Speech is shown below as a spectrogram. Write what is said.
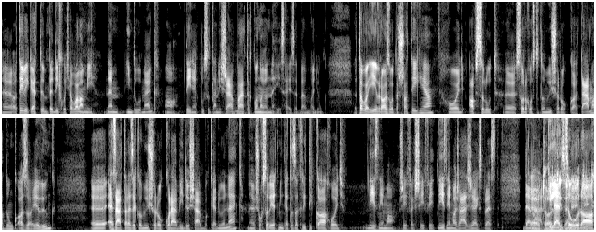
A TV2 pedig, hogyha valami nem indul meg a tények plusz utáni sávba, hát akkor nagyon nehéz helyzetben vagyunk. A tavalyi évre az volt a stratégia, hogy abszolút szórakoztató műsorokkal támadunk, azzal jövünk, ezáltal ezek a műsorok korábbi idősába kerülnek. Sokszor ért minket az a kritika, hogy nézném a Séfek Séfét, nézném a Ázsia Express-t, de már 9 óra,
